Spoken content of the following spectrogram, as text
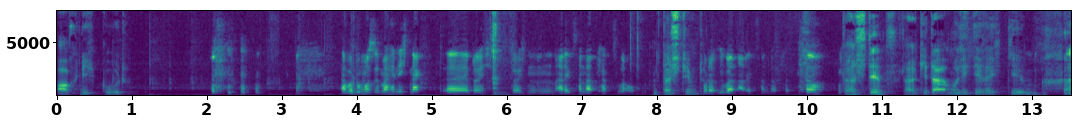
auch nicht gut. Aber du musst immerhin nicht nackt äh, durch, durch einen Alexanderplatz laufen. Das stimmt. Oder über einen Alexanderplatz. So. Das stimmt. Da, da muss ich dir recht geben.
